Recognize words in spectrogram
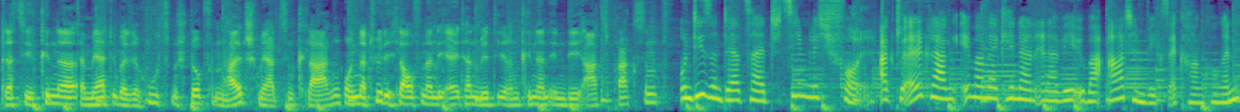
dass die Kinder vermehrt über diese Husten, Schnupfen und Halsschmerzen klagen. Und natürlich laufen dann die Eltern mit ihren Kindern in die Arztpraxen. Und die sind derzeit ziemlich voll. Aktuell klagen immer mehr Kinder in NRW über Atemwegserkrankungen.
